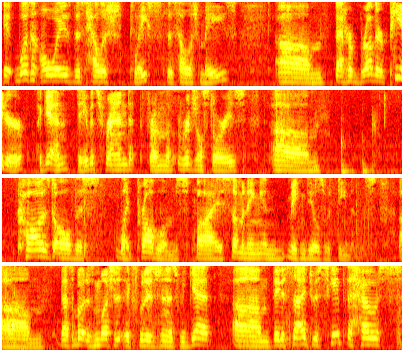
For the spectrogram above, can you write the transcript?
it wasn't always this hellish place, this hellish maze. Um, that her brother Peter, again David's friend from the original stories, um, caused all this like problems by summoning and making deals with demons. Um, that's about as much explanation as we get. Um, they decide to escape the house,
